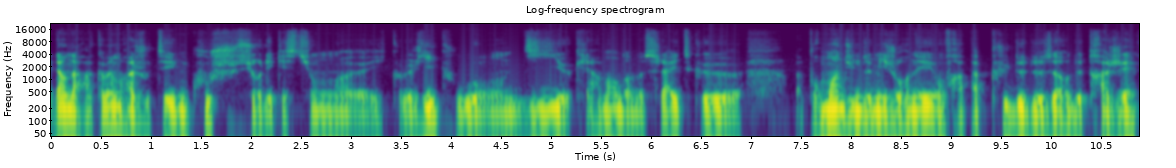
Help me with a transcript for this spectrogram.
Et là on a quand même rajouté une couche sur les questions euh, écologiques où on dit clairement dans nos slides que bah, pour moins d'une demi-journée, on fera pas plus de deux heures de trajet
